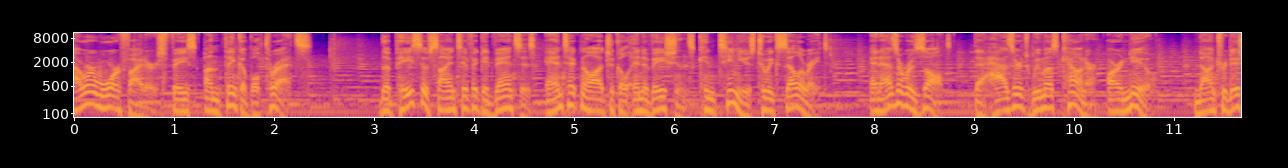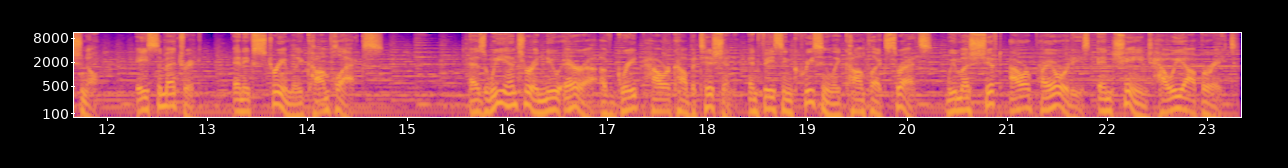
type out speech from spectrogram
Our warfighters face unthinkable threats. The pace of scientific advances and technological innovations continues to accelerate, and as a result, the hazards we must counter are new, non-traditional, asymmetric, and extremely complex. As we enter a new era of great power competition and face increasingly complex threats, we must shift our priorities and change how we operate.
